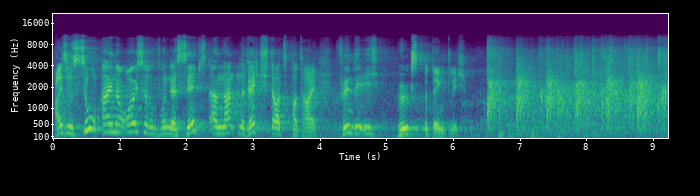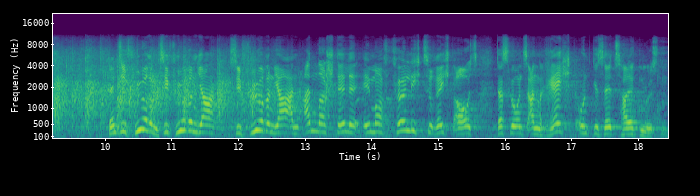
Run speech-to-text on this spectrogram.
Also so eine Äußerung von der selbsternannten Rechtsstaatspartei finde ich höchst bedenklich. Denn Sie führen, Sie, führen ja, Sie führen ja an anderer Stelle immer völlig zu Recht aus, dass wir uns an Recht und Gesetz halten müssen.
